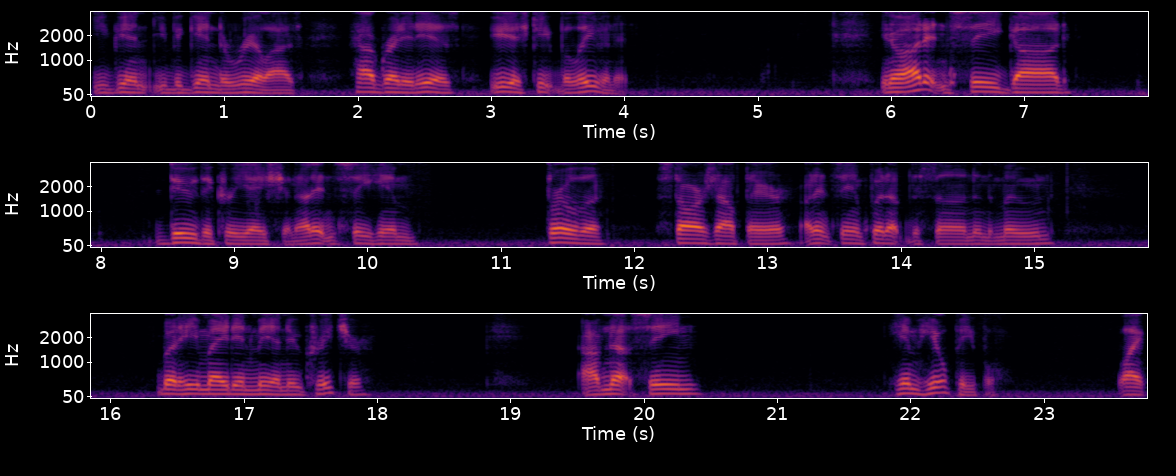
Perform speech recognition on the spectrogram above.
You begin, you begin to realize how great it is. You just keep believing it. You know, I didn't see God do the creation. I didn't see Him throw the stars out there. I didn't see Him put up the sun and the moon. But He made in me a new creature. I've not seen him heal people. Like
